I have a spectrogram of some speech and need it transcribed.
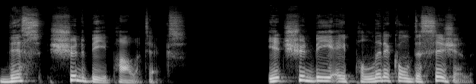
this should be politics. It should be a political decision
